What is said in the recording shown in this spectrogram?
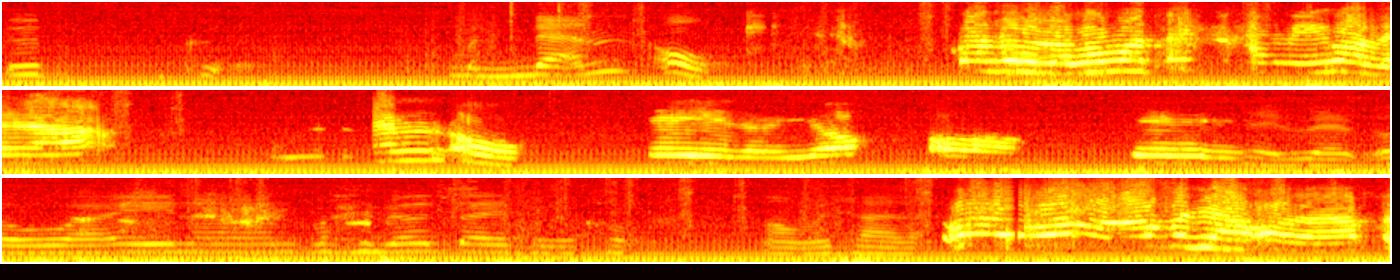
คือคือเหมือนแน่นอก ก่อนอื่นเราก็มาเต้นกันตรงนี้ก่อนเลยนะแน่นอกเท่เลยยกออกเท่ใส่แบกเอาไว้นานไปเลิกใจเธอเขาเอาไม่ใช่ละโอ้โหเราปัญญาอ่อนแล้วนะไป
